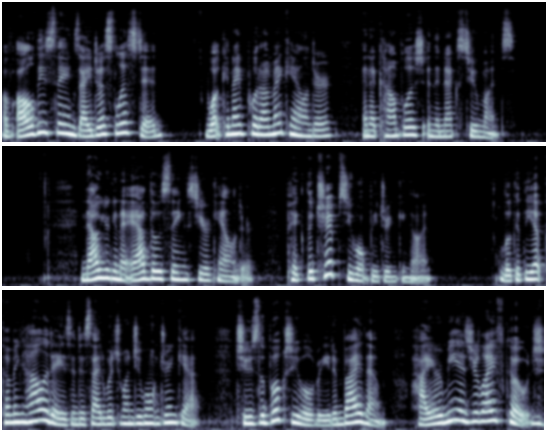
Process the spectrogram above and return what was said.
of all these things I just listed, what can I put on my calendar and accomplish in the next two months? Now you're going to add those things to your calendar. Pick the trips you won't be drinking on. Look at the upcoming holidays and decide which ones you won't drink at. Choose the books you will read and buy them. Hire me as your life coach.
